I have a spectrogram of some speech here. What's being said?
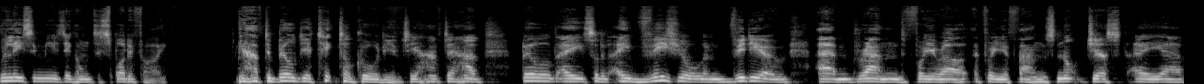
releasing music onto Spotify. You have to build your TikTok audience. You have to have build a sort of a visual and video um, brand for your uh, for your fans, not just a, uh,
